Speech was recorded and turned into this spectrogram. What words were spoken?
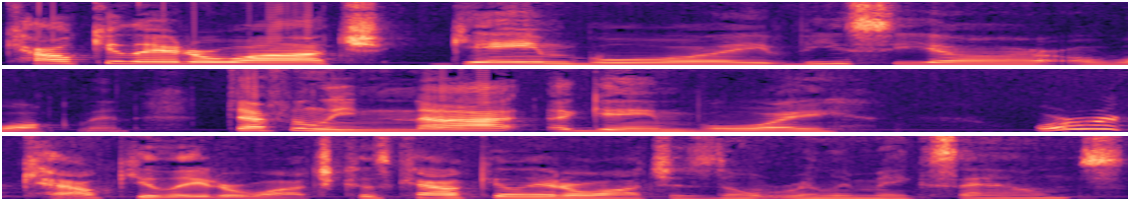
Calculator watch, Game Boy, VCR, or Walkman? Definitely not a Game Boy or a calculator watch because calculator watches don't really make sounds.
